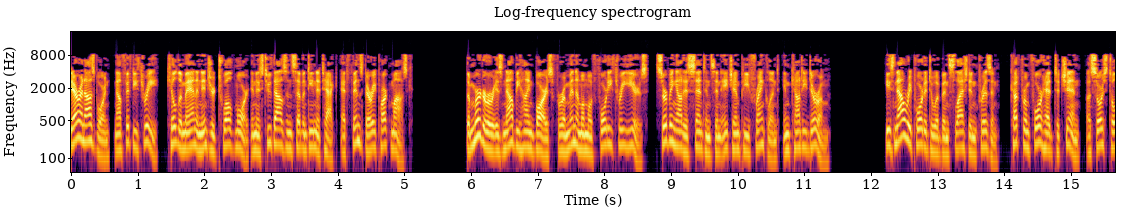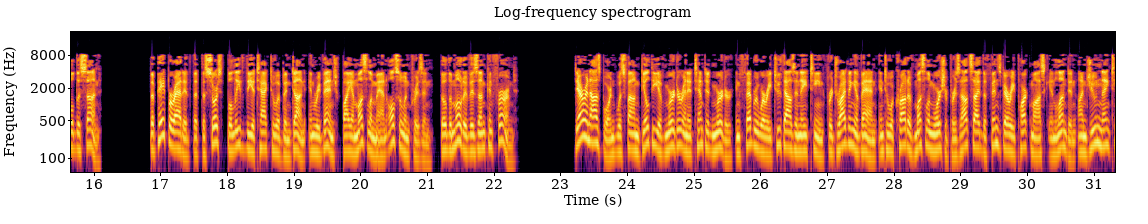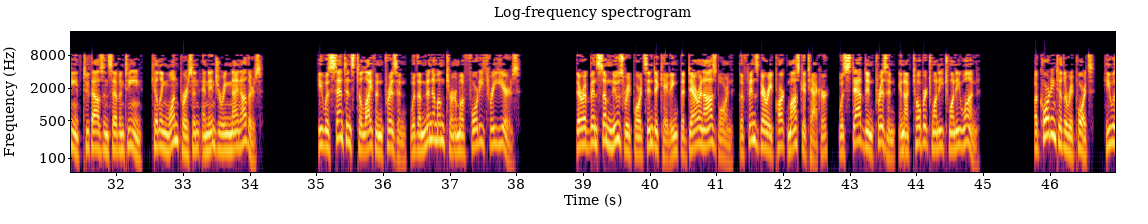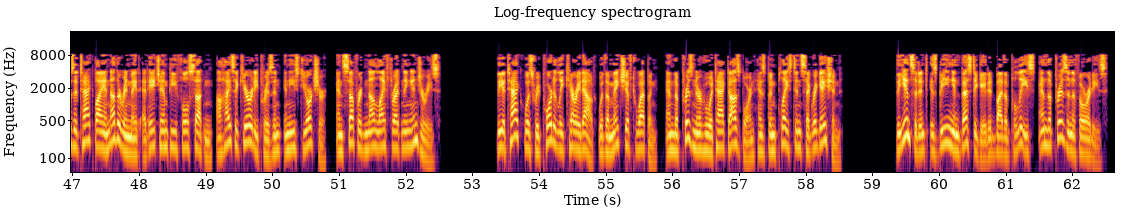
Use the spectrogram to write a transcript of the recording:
Darren Osborne, now 53, killed a man and injured 12 more in his 2017 attack at Finsbury Park Mosque. The murderer is now behind bars for a minimum of 43 years, serving out his sentence in HMP Frankland in County Durham. He's now reported to have been slashed in prison, cut from forehead to chin, a source told The Sun. The paper added that the source believed the attack to have been done in revenge by a Muslim man also in prison, though the motive is unconfirmed. Darren Osborne was found guilty of murder and attempted murder in February 2018 for driving a van into a crowd of Muslim worshippers outside the Finsbury Park Mosque in London on June 19, 2017, killing one person and injuring nine others. He was sentenced to life in prison with a minimum term of 43 years. There have been some news reports indicating that Darren Osborne, the Finsbury Park Mosque attacker, was stabbed in prison in October 2021. According to the reports, he was attacked by another inmate at HMP Full Sutton, a high security prison in East Yorkshire, and suffered non life threatening injuries. The attack was reportedly carried out with a makeshift weapon, and the prisoner who attacked Osborne has been placed in segregation. The incident is being investigated by the police and the prison authorities.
